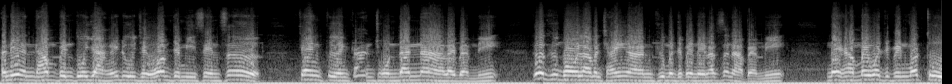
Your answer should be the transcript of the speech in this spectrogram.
อันนี้อันทำเป็นตัวอย่างให้ดูเฉยว่ามันจะมีเซ็นเซอร์ แจ้งเตือนการชนด้านหน้าอะไรแบบนี้ ก็คือพอเวลามันใช้งานคือมันจะเป็นในลักษณะแบบนี้นะครับไม่ว่าจะเป็นวัตถุ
